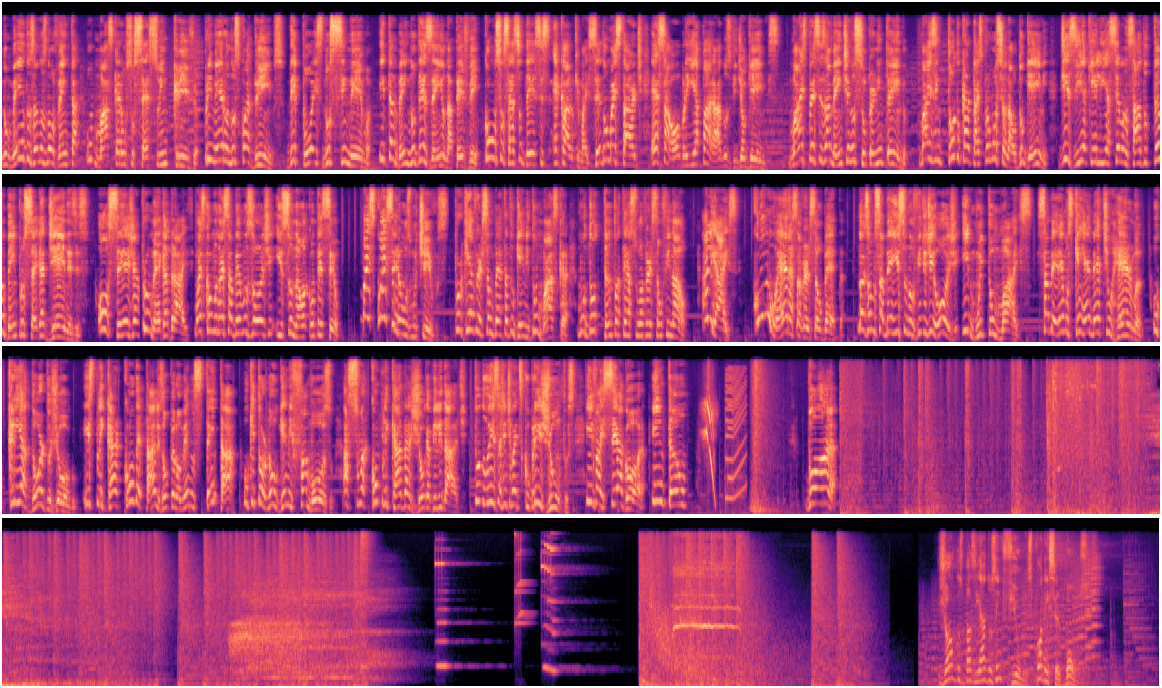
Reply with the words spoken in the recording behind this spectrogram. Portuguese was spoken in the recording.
No meio dos anos 90, o Máscara é um sucesso incrível. Primeiro nos quadrinhos, depois no cinema e também no desenho na TV. Com o sucesso desses, é claro que mais cedo ou mais tarde, essa obra ia parar nos videogames mais precisamente no Super Nintendo. Mas em todo o cartaz promocional do game, dizia que ele ia ser lançado também para o Sega Genesis. Ou seja, para o Mega Drive. Mas como nós sabemos hoje, isso não aconteceu. Mas quais serão os motivos? Por que a versão beta do game do Máscara mudou tanto até a sua versão final? Aliás, como era essa versão beta? Nós vamos saber isso no vídeo de hoje e muito mais. Saberemos quem é Matthew Herman, o criador do jogo. Explicar com detalhes, ou pelo menos tentar, o que tornou o game famoso, a sua complicada jogabilidade. Tudo isso a gente vai descobrir juntos, e vai ser agora. Então... Bora! Jogos baseados em filmes podem ser bons?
